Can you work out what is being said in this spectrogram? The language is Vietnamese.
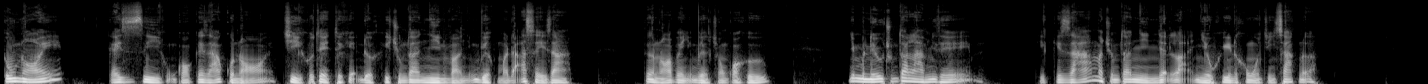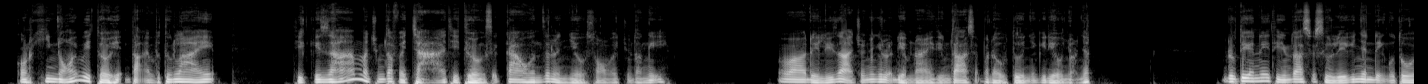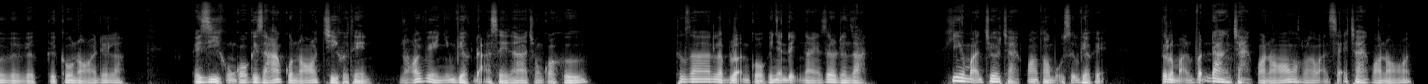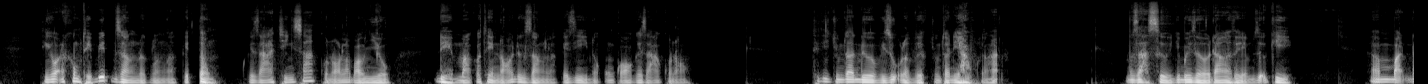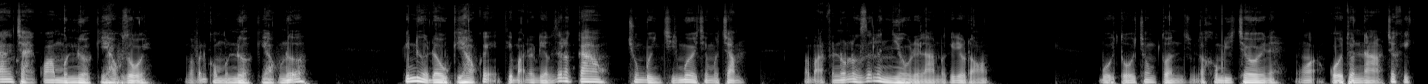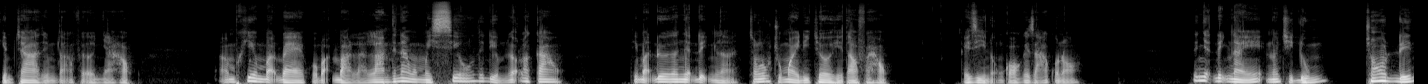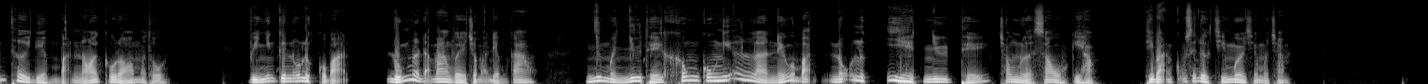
Câu nói cái gì cũng có cái giá của nó chỉ có thể thực hiện được khi chúng ta nhìn vào những việc mà đã xảy ra. Tức là nói về những việc trong quá khứ. Nhưng mà nếu chúng ta làm như thế thì cái giá mà chúng ta nhìn nhận lại nhiều khi nó không còn chính xác nữa. Còn khi nói về thời hiện tại và tương lai ấy, thì cái giá mà chúng ta phải trả thì thường sẽ cao hơn rất là nhiều so với chúng ta nghĩ. Và để lý giải cho những cái luận điểm này thì chúng ta sẽ bắt đầu từ những cái điều nhỏ nhất. Đầu tiên ấy thì chúng ta sẽ xử lý cái nhận định của tôi về việc cái câu nói đấy là cái gì cũng có cái giá của nó chỉ có thể nói về những việc đã xảy ra trong quá khứ. Thực ra lập luận của cái nhận định này rất là đơn giản. Khi mà bạn chưa trải qua toàn bộ sự việc ấy, tức là bạn vẫn đang trải qua nó hoặc là bạn sẽ trải qua nó ấy, thì các bạn không thể biết rằng được là cái tổng cái giá chính xác của nó là bao nhiêu để mà có thể nói được rằng là cái gì nó cũng có cái giá của nó. Thế thì chúng ta đưa ví dụ là việc chúng ta đi học chẳng hạn. Và giả sử như bây giờ đang là thời điểm giữa kỳ à, bạn đang trải qua một nửa kỳ học rồi và vẫn còn một nửa kỳ học nữa. Cái nửa đầu kỳ học ấy thì bạn được điểm rất là cao trung bình 90 trên 100 và bạn phải nỗ lực rất là nhiều để làm được cái điều đó. Buổi tối trong tuần chúng ta không đi chơi này đúng không? cuối tuần nào trước khi kiểm tra thì chúng ta cũng phải ở nhà học. À, khi mà bạn bè của bạn bảo là làm thế nào mà mày siêu cái điểm rõ là cao thì bạn đưa ra nhận định là trong lúc chúng mày đi chơi thì tao phải học cái gì nó cũng có cái giá của nó. Cái nhận định này ấy, nó chỉ đúng cho đến thời điểm bạn nói câu đó mà thôi. Vì những cái nỗ lực của bạn đúng là đã mang về cho bạn điểm cao. Nhưng mà như thế không có nghĩa là nếu mà bạn nỗ lực y hệt như thế trong nửa sau của kỳ học thì bạn cũng sẽ được 90 trên 100.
